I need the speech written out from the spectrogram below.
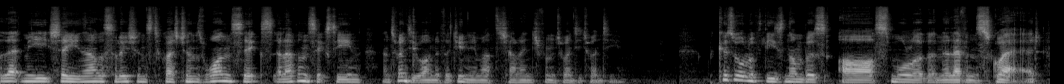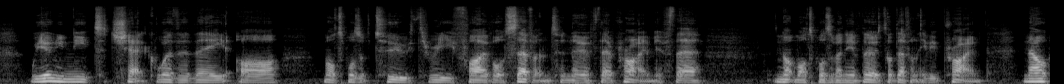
Let me show you now the solutions to questions 1, 6, 11, 16 and 21 of the Junior Maths Challenge from 2020. Because all of these numbers are smaller than 11 squared, we only need to check whether they are multiples of 2, 3, 5 or 7 to know if they're prime. If they're not multiples of any of those, they'll definitely be prime. Now,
